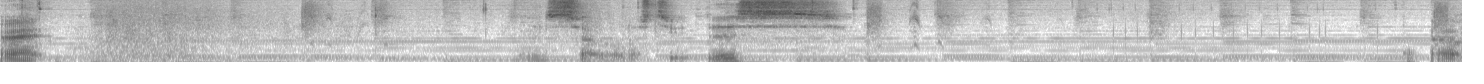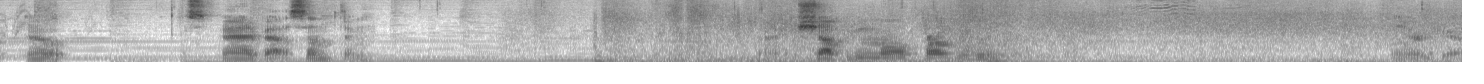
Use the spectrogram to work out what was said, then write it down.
Alright. And so just do this. Oh, no. It's mad about something. Alright, shopping mall probably. There we go.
